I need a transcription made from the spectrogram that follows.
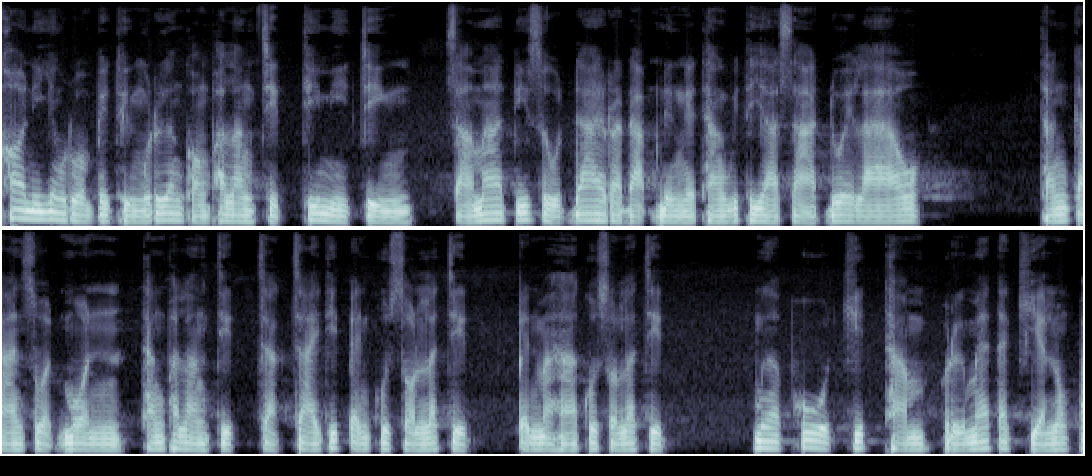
ข้อนี้ยังรวมไปถึงเรื่องของพลังจิตที่มีจริง สามารถพิสูจน์ได้ระดับหนึ่งในทางวิทยาศาสตร์ด้วยแล้ว ทั้งการสวดมนต์ทั้งพลังจิตจากใจที่เป็นกุศลจิต เป็นมหากุศลจิต เมื่อพูดคิดทำหรือแม้แต่เขียนลงไป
